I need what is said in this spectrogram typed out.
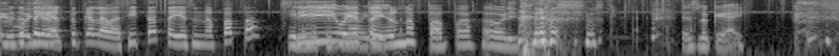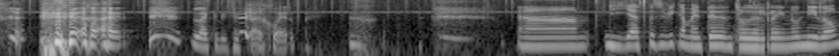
en vez de tallar a... tu calabacita, tallas una papa y le metes Sí, voy una a tallar una papa ahorita. es lo que hay. La crisis está fuerte. Y ya específicamente dentro del Reino Unido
